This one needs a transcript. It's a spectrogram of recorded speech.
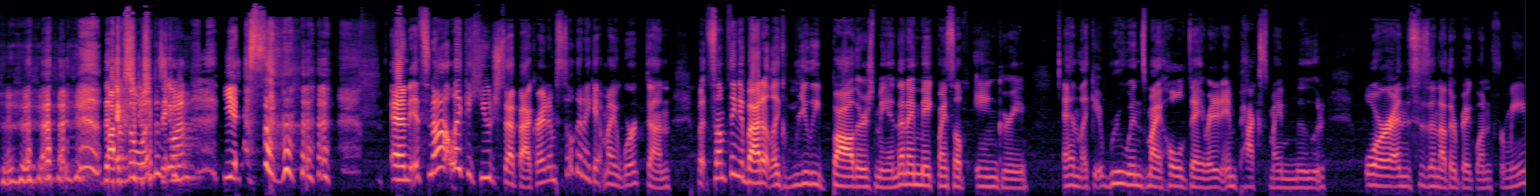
The extra the one, one? yes. And it's not like a huge setback right? I'm still going to get my work done but something about it like really bothers me and then i make myself angry and like it ruins my whole day right? It impacts my mood or, and this is another big one for me,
